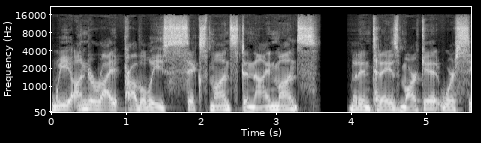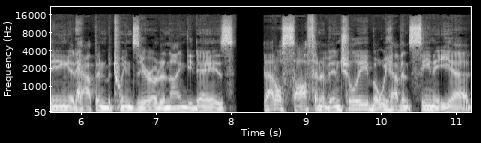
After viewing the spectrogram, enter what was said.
We underwrite probably six months to nine months. But in today's market, we're seeing it happen between zero to 90 days. That'll soften eventually, but we haven't seen it yet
